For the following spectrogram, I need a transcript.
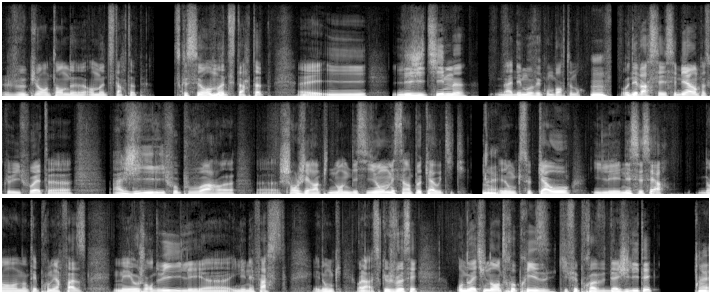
veux plus entendre en mode start-up. Parce que c'est en mode start-up, il légitime bah, des mauvais comportements. Mm. Au départ, c'est bien parce qu'il faut être euh, agile, il faut pouvoir euh, euh, changer rapidement de décision, mais c'est un peu chaotique. Ouais. Et donc ce chaos, il est nécessaire dans, dans tes premières phases, mais aujourd'hui, il, est, euh, il est néfaste. Et donc voilà, ce que je veux, c'est on doit être une entreprise qui fait preuve d'agilité. Ouais.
